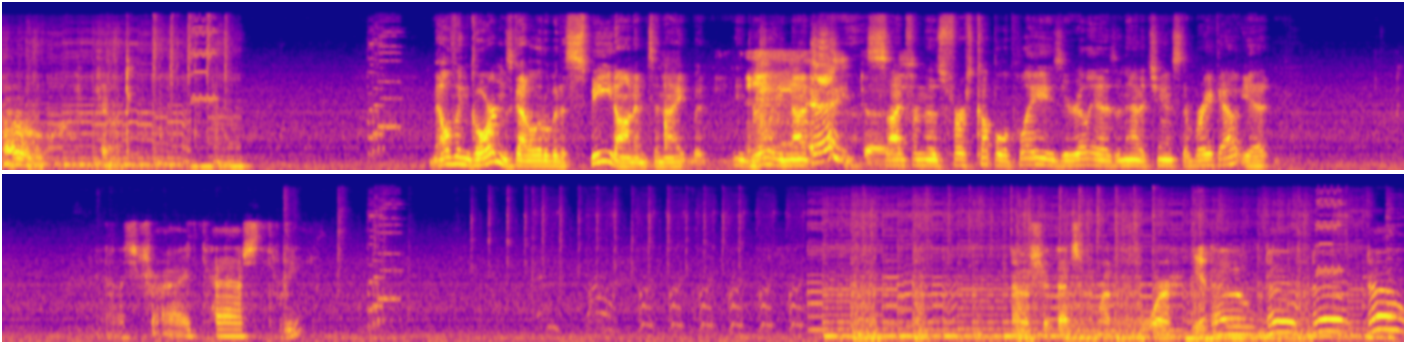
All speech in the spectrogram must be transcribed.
Oh. Melvin Gordon's got a little bit of speed on him tonight, but he really not. Yeah, he. Aside from those first couple of plays, he really hasn't had a chance to break out yet. Yeah, let's try pass three. Oh shit, that's run four. Yep. No, no, no, no.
